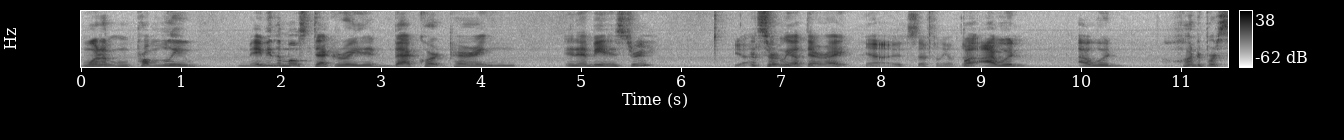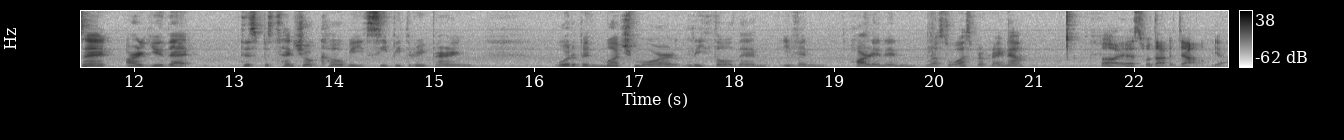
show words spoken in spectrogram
One of probably maybe the most decorated backcourt pairing in NBA history. Yeah. It's certainly up there, right? yeah, it's definitely up there. But I would I would 100% argue that this potential Kobe CP3 pairing would have been much more lethal than even Harden and Russell Westbrook right now. oh, that's without a doubt. Yeah.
